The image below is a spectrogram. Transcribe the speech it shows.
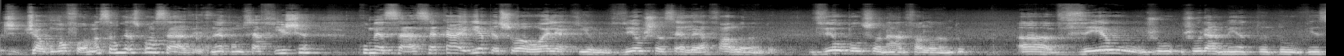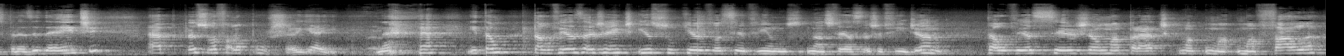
de, de, alguma forma, são responsáveis. Né? Como se a ficha começasse a cair, a pessoa olha aquilo, vê o chanceler falando, vê o Bolsonaro falando, uh, vê o ju juramento do vice-presidente a pessoa fala, puxa, e aí? É. Né? Então, talvez a gente, isso que eu e você vimos nas festas de fim de ano, talvez seja uma prática, uma, uma, uma fala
